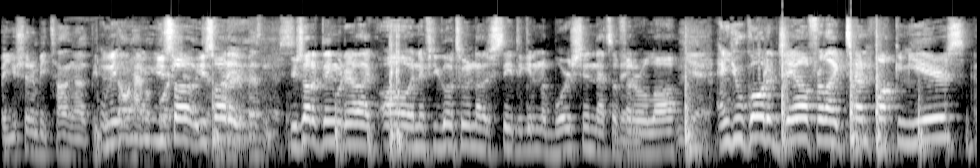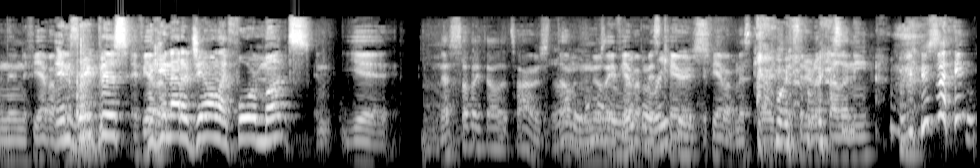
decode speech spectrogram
but you shouldn't be telling other people And who don't have abortion. you saw you saw the business. you saw the thing where they're like, oh, and if you go to another state to get an abortion, that's a Then- federal law. yeah. And you go to jail for like ten fucking years. and then if you have a And rapists, if you get a, out of jail in like four months. and, yeah. That's stuff like that all the time. It's dumb. And it was like if you have a miscarriage, rapist. if you have a miscarriage, considered a felony. What you say?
